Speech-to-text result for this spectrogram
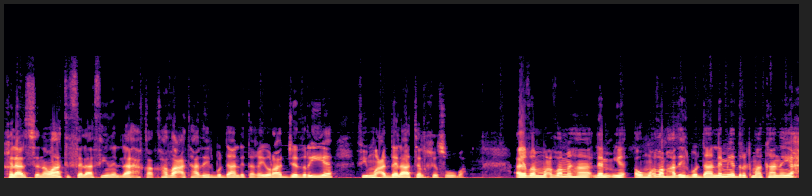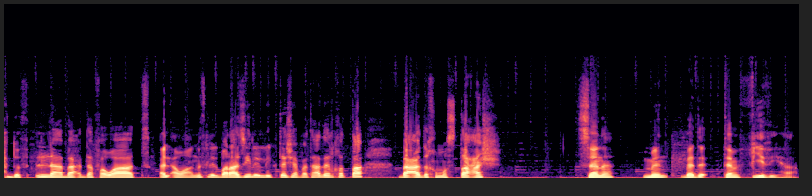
خلال السنوات الثلاثين اللاحقة خضعت هذه البلدان لتغيرات جذرية في معدلات الخصوبة. أيضا معظمها لم ي... أو معظم هذه البلدان لم يدرك ما كان يحدث إلا بعد فوات الأوان. مثل البرازيل اللي اكتشفت هذه الخطة بعد 15 سنة من بدء تنفيذها.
